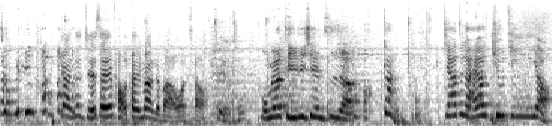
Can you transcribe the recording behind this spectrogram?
救命啊！干，这杰森也跑太慢了吧！我操！这有车我们要体力限制啊。哦，干！加这个还要 QTE 哦。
